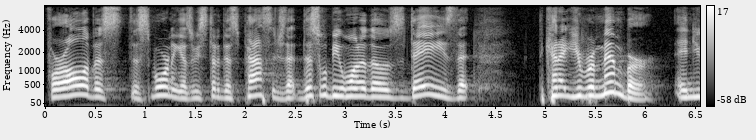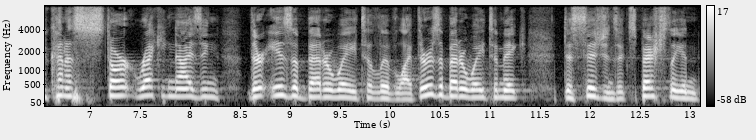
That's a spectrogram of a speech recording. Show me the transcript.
for all of us this morning as we study this passage that this will be one of those days that kind of you remember and you kind of start recognizing there is a better way to live life. There is a better way to make decisions, especially in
